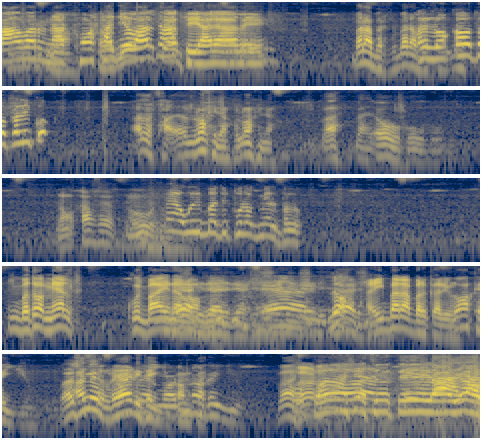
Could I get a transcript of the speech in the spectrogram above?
બાવર ના ઠોઠા જેવા ચાથી આયા રે. બરાબર છે બરાબર લોકાઓ તો કલીકો અલા લોહી નાખો લોહી નાખો. બસ બસ ઓહો. હો નો ખાવશે એ ઓલી બાજુ થોડોક મેલ ભલો. ઈ બધો મેલ કોઈ બાય ના લો. ઈ બરાબર કર્યું. લો ખાઈ ગયું. બસ રેડી થઈ ગયું કામ મોઢું ગયું. બસ. પાંચ તેરાયા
